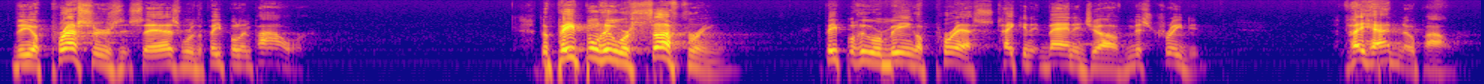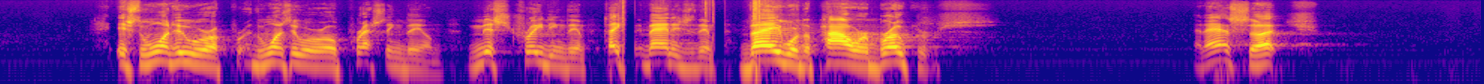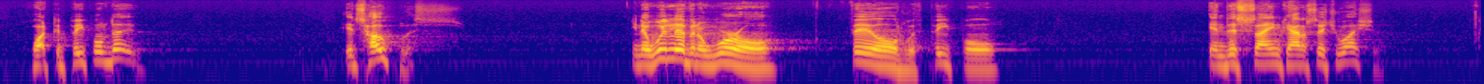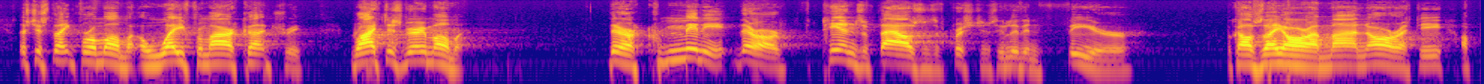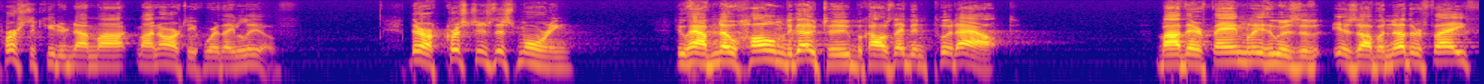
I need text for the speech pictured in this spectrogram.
The oppressors, it says, were the people in power. The people who were suffering, people who were being oppressed, taken advantage of, mistreated, they had no power. It's the, one who were, the ones who were oppressing them, mistreating them, taking advantage of them. They were the power brokers. And as such, what could people do? It's hopeless. You know, we live in a world filled with people in this same kind of situation. Let's just think for a moment away from our country, right this very moment. There are many, there are tens of thousands of Christians who live in fear because they are a minority, a persecuted minority where they live. There are Christians this morning who have no home to go to because they've been put out by their family who is of, is of another faith,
